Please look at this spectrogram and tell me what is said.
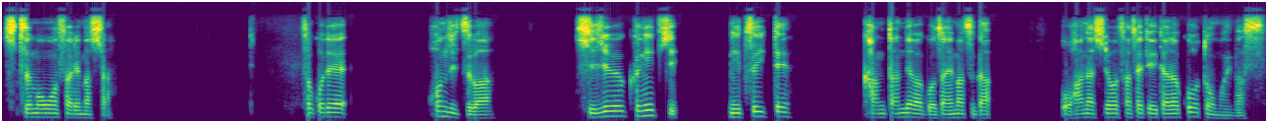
質問をされました。そこで本日は四十九日について簡単ではございますがお話をさせていただこうと思います。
